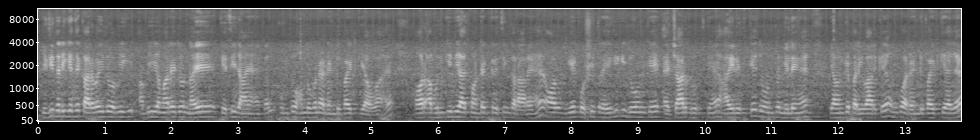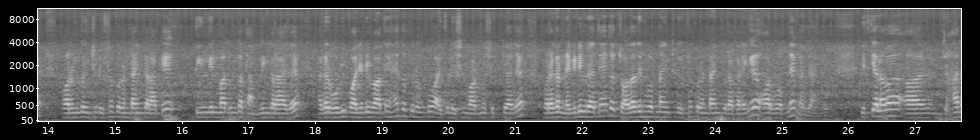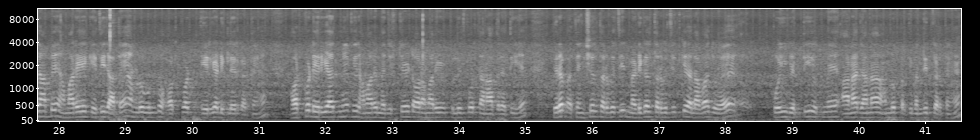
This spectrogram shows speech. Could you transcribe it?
इसी तरीके से कार्रवाई जो अभी अभी हमारे जो नए केसेज आए हैं कल, उनको हम लोगों ने आइडेंटिफाइड किया हुआ है। और अब उनकी भी आज कॉन्टैक्ट ट्रेसिंग करा रहे हैं और ये कोशिश रहेगी कि जो उनके एच आर ग्रुप्स के हैं हाई रिस्क के, जो उनसे मिले हैं या उनके परिवार के हैं, उनको आइडेंटिफाइड किया जाए और उनको इंस्टीट्यूशनल क्वारंटाइन करा के तीन दिन बाद उनका सैम्पलिंग कराया जाए। अगर वो भी पॉजिटिव आते हैं तो फिर उनको आइसोलेशन वार्ड में शिफ्ट किया जाए और अगर नेगेटिव रहते हैं तो चौदह दिन वो अपना इंस्टीट्यूशनल क्वारंटाइन पूरा करेंगे और वो अपने घर जाएँगे। इसके अलावा जहाँ जहाँ पे हमारे केसेज आते हैं, हम लोग उनको हॉटस्पॉट एरिया डिक्लेयर करते हैं। हॉटस्पॉट एरियाज़ में फिर हमारे मजिस्ट्रेट और हमारी पुलिस फोर्स तैनात रहती है। सिर्फ़ असेंशियल सर्विसेज़ मेडिकल सर्विसेज़ के अलावा जो है, कोई व्यक्ति उसमें आना जाना हम लोग प्रतिबंधित करते हैं।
